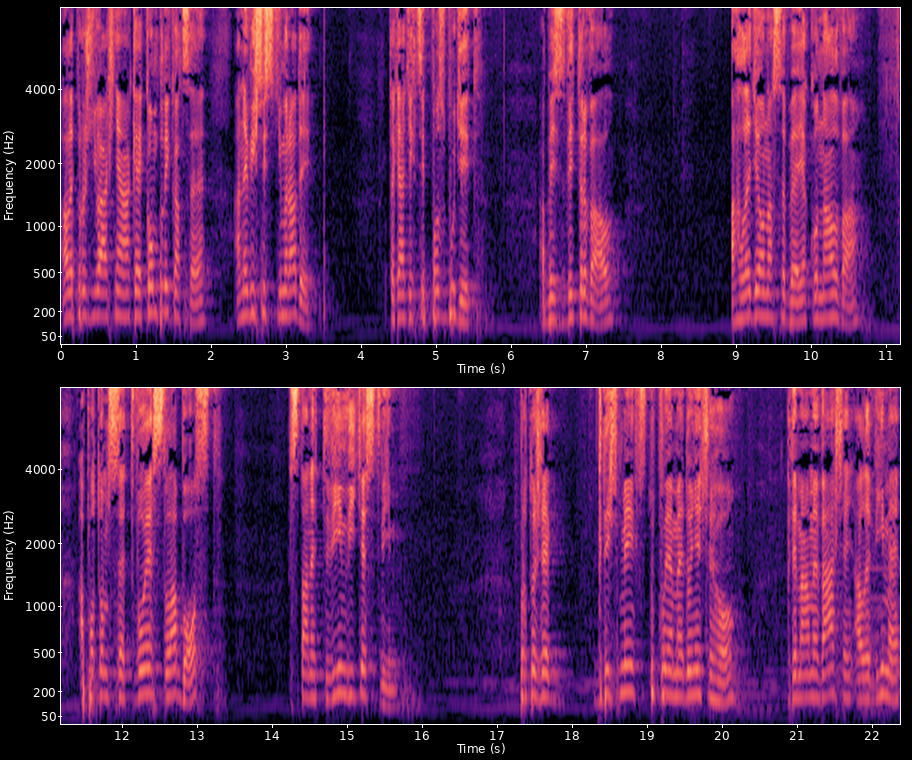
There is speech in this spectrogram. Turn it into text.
ale prožíváš nějaké komplikace a nevíš si s tím rady. Tak já tě chci pozbudit, abys vytrval a hleděl na sebe jako na lva a potom se tvoje slabost stane tvým vítězstvím. Protože když my vstupujeme do něčeho, kde máme vášeň, ale víme,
